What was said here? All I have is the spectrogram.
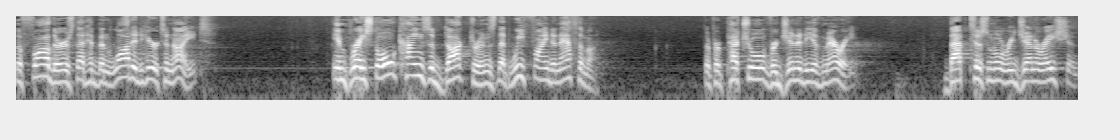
the fathers that have been lauded here tonight embraced all kinds of doctrines that we find anathema the perpetual virginity of Mary, baptismal regeneration,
